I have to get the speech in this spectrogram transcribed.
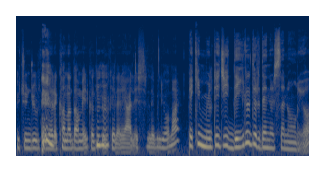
üçüncü ülkelere, Kanada, Amerika gibi ülkelere yerleştirilebiliyorlar. Peki mülteci değildir denirse ne oluyor?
